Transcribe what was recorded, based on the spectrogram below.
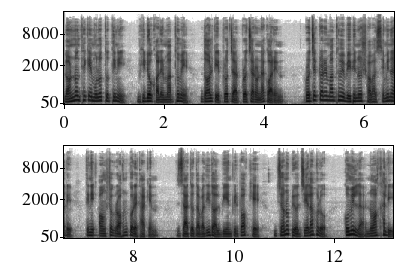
লন্ডন থেকে মূলত তিনি ভিডিও কলের মাধ্যমে দলটির প্রচার প্রচারণা করেন। প্রজেক্টরের মাধ্যমে বিভিন্ন সভা সেমিনারে তিনি অংশগ্রহণ করে থাকেন। জাতীয়তাবাদী দল বিএনপির পক্ষে জনপ্রিয় জেলা হল কুমিল্লা, নোয়াখালী,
